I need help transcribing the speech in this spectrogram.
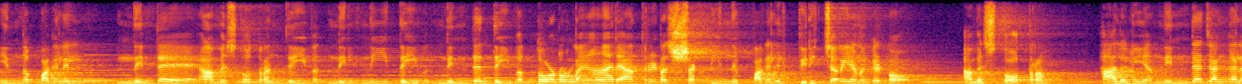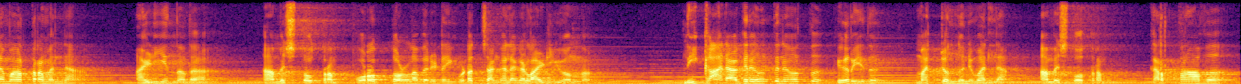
ഇന്ന് പകലിൽ നിന്റെ ആമ സ്തോത്രം ദൈവ നി- ദൈവ നിന്റെ ദൈവത്തോടുള്ള ആരാധനയുടെ ശക്തി ഇന്ന് പകലിൽ തിരിച്ചറിയണം കേട്ടോ. ആമൻ. സ്തോത്രം. ഹാലലിയ. നിന്റെ ചങ്ങല മാത്രമല്ല അഴിയുന്നത്. ആമൻ. സ്തോത്രം. പുറത്തുള്ളവരുടെയും കൂടെ ചങ്ങലകൾ അഴിയുമെന്ന്. നീ കാരാഗ്രഹത്തിനകത്ത് കയറിയത് മറ്റൊന്നിനുമല്ല. ആമ സ്തോത്രം. കർത്താവ്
